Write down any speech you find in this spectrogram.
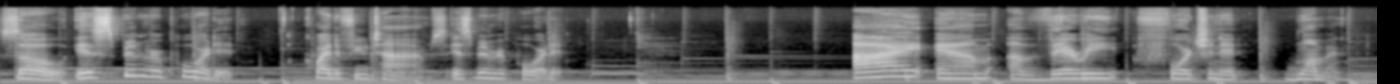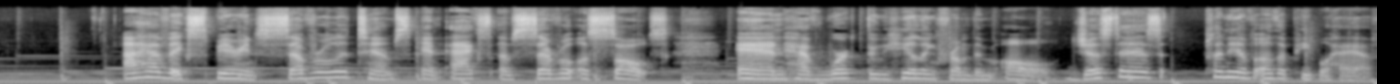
So it's been reported quite a few times. It's been reported. I am a very fortunate woman. I have experienced several attempts and acts of several assaults and have worked through healing from them all, just as plenty of other people have.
